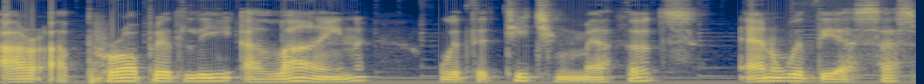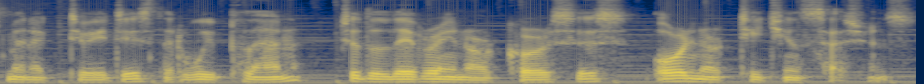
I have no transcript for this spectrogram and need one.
are appropriately aligned with the teaching methods and with the assessment activities that we plan to deliver in our courses or in our teaching sessions.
